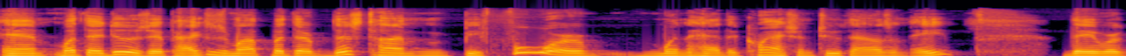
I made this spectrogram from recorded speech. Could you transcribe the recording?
And what they do is they package them up, but they're this time before when they had the crash in 2008, they were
